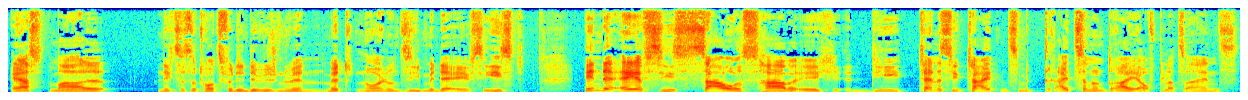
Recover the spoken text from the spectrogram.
Erstmal nichtsdestotrotz für den Division Win mit 9 und 7 in der AFC East. In der AFC South habe ich die Tennessee Titans mit 13 und 3 auf Platz 1.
